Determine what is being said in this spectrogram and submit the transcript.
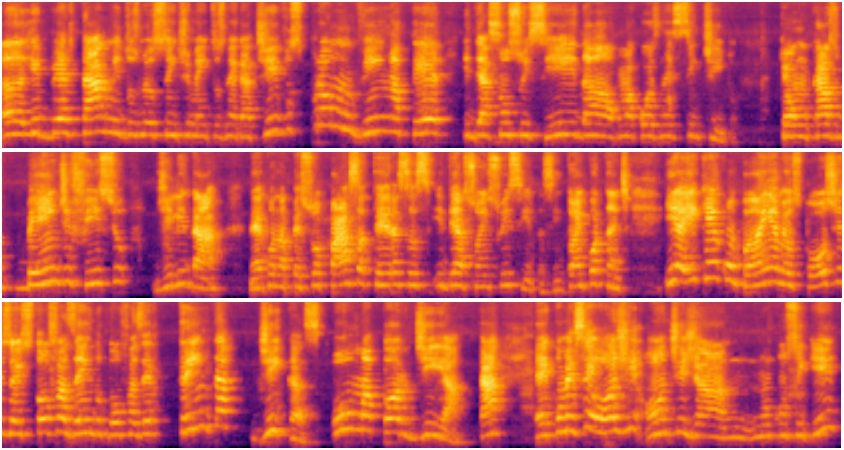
uh, libertar-me dos meus sentimentos negativos, para não vir a ter ideação suicida, alguma coisa nesse sentido? Que é um caso bem difícil de lidar, né? Quando a pessoa passa a ter essas ideações suicidas. Então é importante. E aí, quem acompanha meus posts, eu estou fazendo, vou fazer 30 dicas, uma por dia, tá? É, comecei hoje, ontem já não consegui,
